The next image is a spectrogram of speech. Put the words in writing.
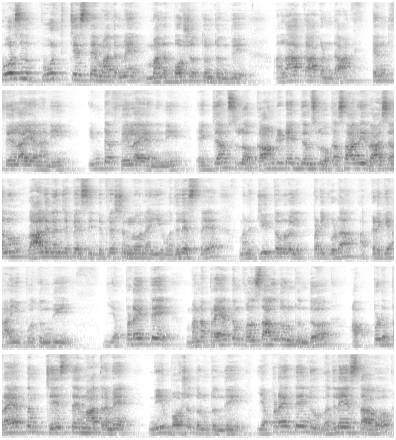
కోర్సును పూర్తి చేస్తే మాత్రమే మన భవిష్యత్తు ఉంటుంది. అలా కాకుండా టెన్త్ ఫెయిల్ అయ్యానని ఇంటర్ ఫెయిల్ అయ్యానని ఎగ్జామ్స్లో కాంపిటేటివ్ ఎగ్జామ్స్లో ఒకసారి రాశాను రాలేదని చెప్పేసి డిప్రెషన్లోనయ్యి వదిలేస్తే మన జీవితంలో ఎప్పటికి కూడా అక్కడికే ఆగిపోతుంది. ఎప్పుడైతే మన ప్రయత్నం కొనసాగుతూ ఉంటుందో అప్పుడు ప్రయత్నం చేస్తే మాత్రమే నీ భవిష్యత్తు ఉంటుంది. ఎప్పుడైతే నువ్వు వదిలేస్తావో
